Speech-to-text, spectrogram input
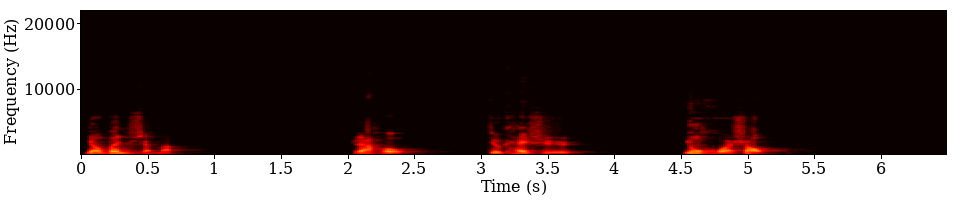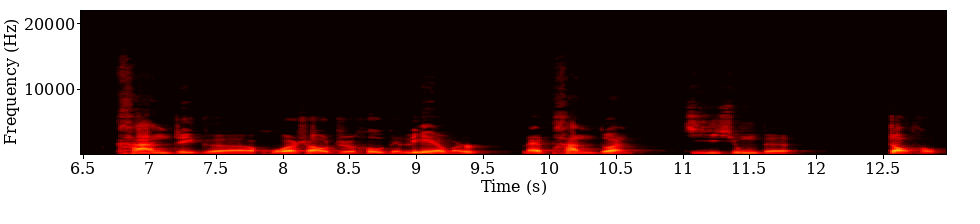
要问什么，然后就开始用火烧，看这个火烧之后的裂纹来判断吉凶的兆头。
